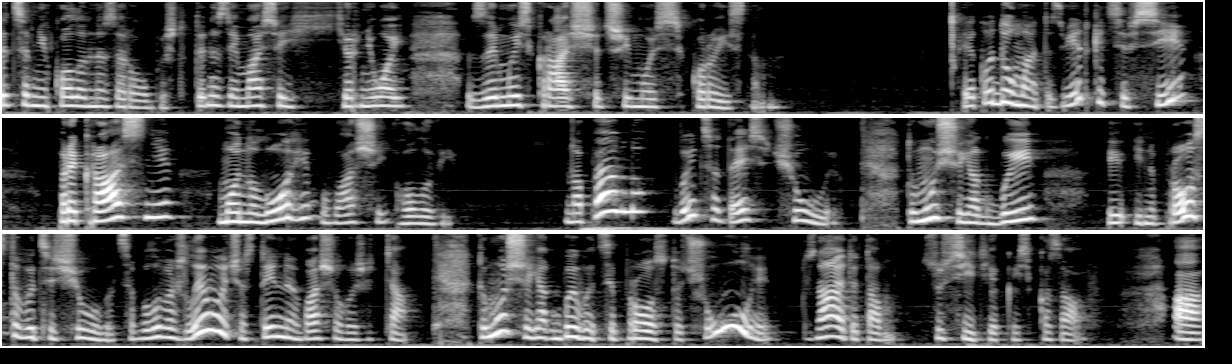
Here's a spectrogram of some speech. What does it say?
ти цим ніколи не заробиш, то ти не займайся херньою, займись краще чимось корисним. Як ви думаєте, звідки ці всі прекрасні монологи у вашій голові? Напевно, ви це десь чули. Тому що якби, і, і не просто ви це чули, це було важливою частиною вашого життя. Тому що якби ви це просто чули, знаєте, там сусід якийсь казав, а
